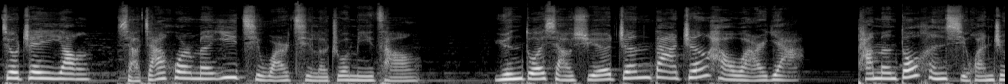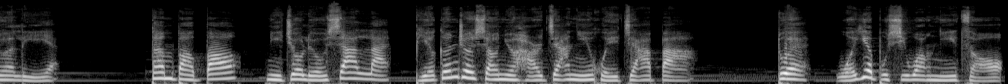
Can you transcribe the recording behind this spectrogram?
就这样。小家伙们一起玩起了捉迷藏，云朵小学真大真好玩呀！他们都很喜欢这里。蛋宝宝，你就留下来，别跟着小女孩佳妮回家吧。对我也不希望你走。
